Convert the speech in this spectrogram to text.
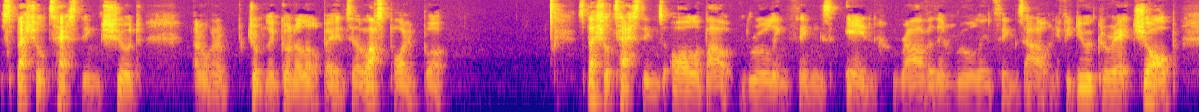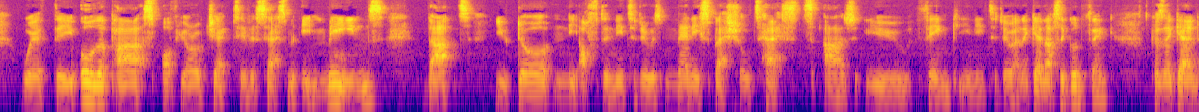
special testing should. I'm not going to jump the gun a little bit into the last point, but special testing is all about ruling things in rather than ruling things out. And if you do a great job with the other parts of your objective assessment, it means that you don't need, often need to do as many special tests as you think you need to do. And again, that's a good thing because again,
